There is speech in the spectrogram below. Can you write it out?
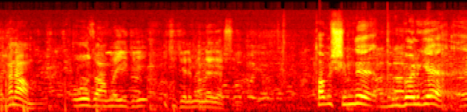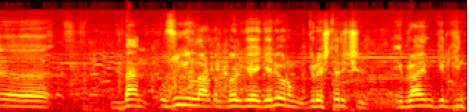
Hakan Ağam, Oğuz Ağam'la ilgili iki kelime ne dersin? Tabii şimdi bu bölge e, ben uzun yıllardır bölgeye geliyorum güreşler için. İbrahim Girgin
